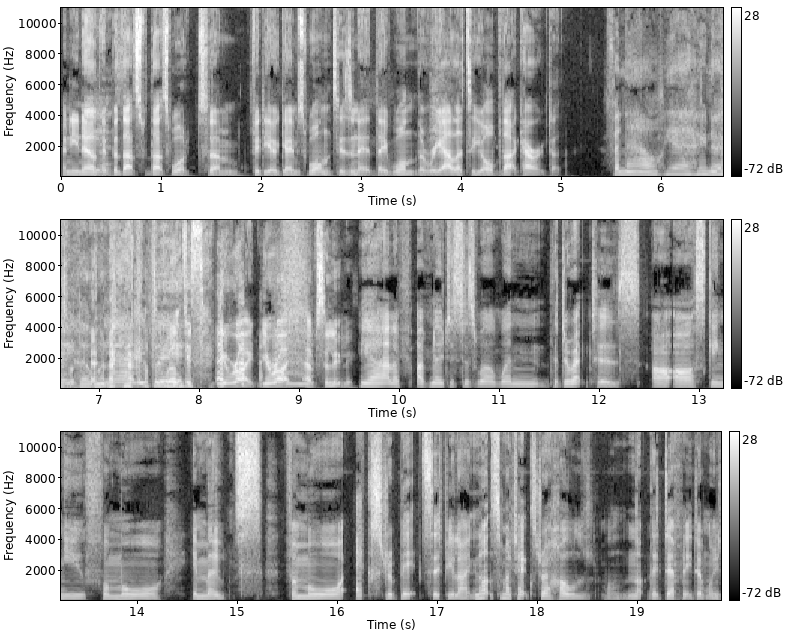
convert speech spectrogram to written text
And you nailed it. But that's that's what um, video games want, isn't it? They want the reality of that character. For now, yeah, who knows what They- they'll want yeah, in a couple of years. t- you're right. You're right. Absolutely. Yeah, and I've I've noticed as well when the directors are asking you for more emotes, for more extra bits, if you like, not so much extra whole. Well, not they definitely don't want you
